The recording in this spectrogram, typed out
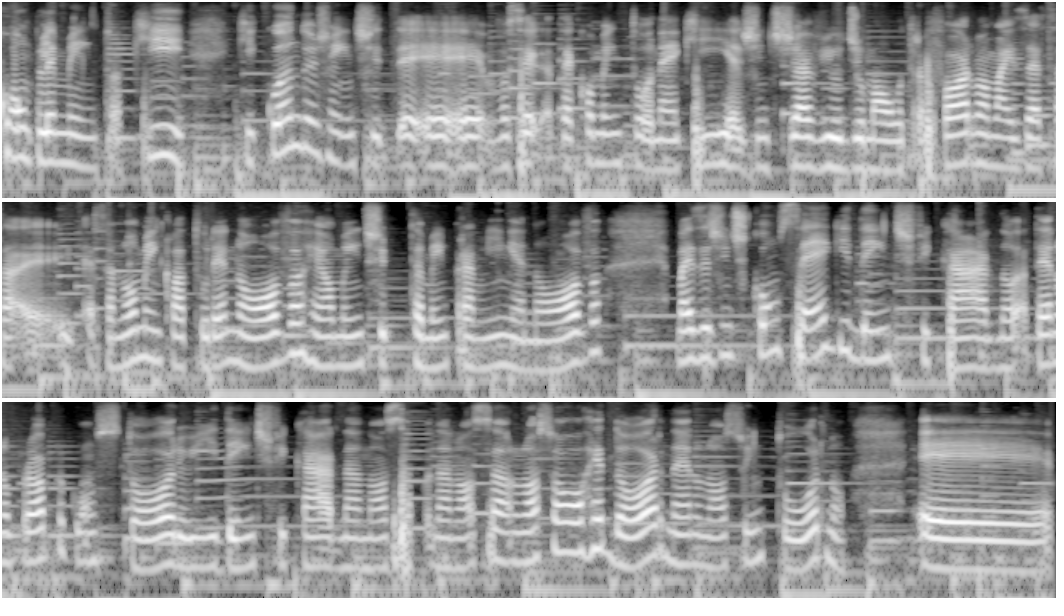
complemento aqui que quando a gente, é, é, é, você até comentou, né, que a gente já viu de uma outra forma, mas essa, é, essa nomenclatura é nova, realmente também para mim é nova, mas a gente consegue identificar no, até no próprio consultório e identificar na nossa, na nossa, no nosso ao redor, né, no nosso entorno, é,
